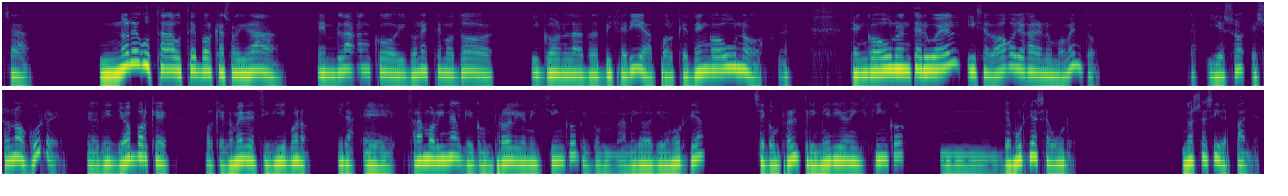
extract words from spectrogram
O sea, ¿no le gustará a usted por casualidad en blanco y con este motor y con la tapicería? Porque tengo uno, tengo uno en Teruel y se lo hago llegar en un momento. O sea, y eso, eso no ocurre. Quiero decir, yo porque, porque no me decidí. Bueno, mira, eh, Fran Molina, el que compró el Ioniq 5, mi amigo de aquí de Murcia, se compró el primer Ioniq 5 mm, de Murcia seguro. No sé si de España.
